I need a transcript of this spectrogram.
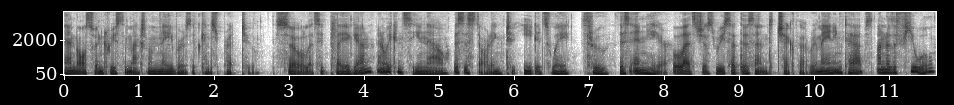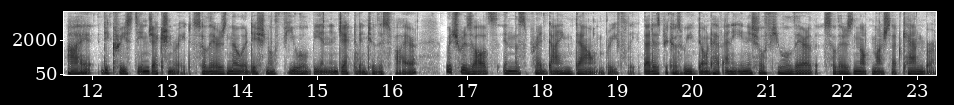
and also increase the maximum neighbors it can spread to. So let's hit play again and we can see now this is starting to eat its way through this N here. Let's just reset this and check the remaining tabs. Under the fuel, I decreased the injection rate, so there's no additional fuel being injected into this fire, which results in the spread dying down briefly. That is because we don't have any initial fuel there, so there's not much that can burn.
